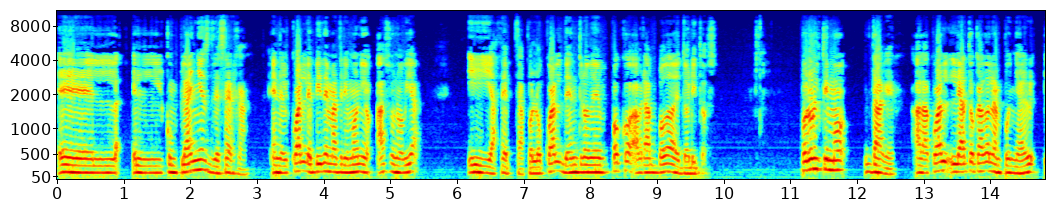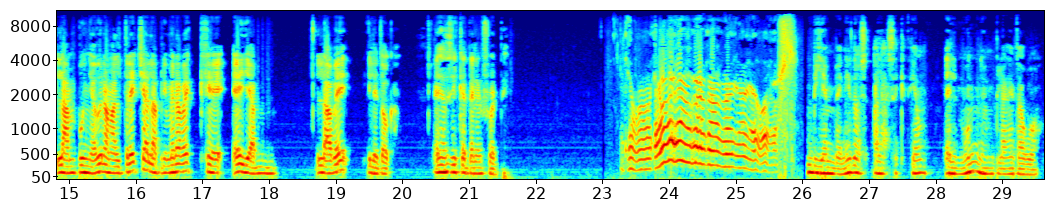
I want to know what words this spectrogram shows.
el, cumpleaños de Serja, en el cual le pide matrimonio a su novia y acepta, por lo cual dentro de poco habrá boda de toritos. Por último, Dagger, a la cual le ha tocado la, la empuñadura maltrecha la primera vez que ella la ve y le toca. Es así que tener suerte. Bienvenidos a la sección El mundo en Planeta WoW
